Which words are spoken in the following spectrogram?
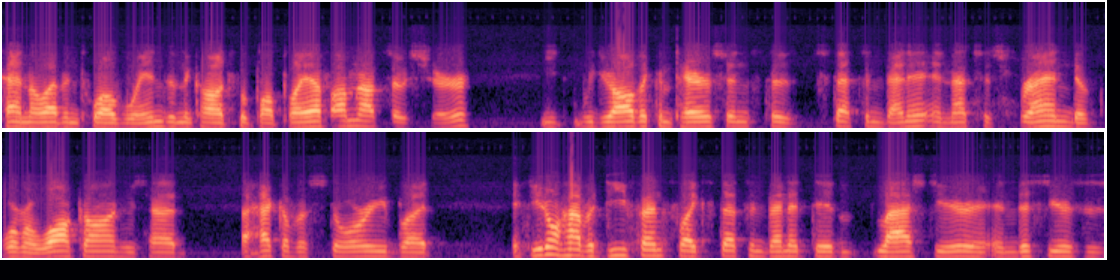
10, 11, 12 wins in the college football playoff? I'm not so sure. We draw the comparisons to Stetson Bennett, and that's his friend, a former walk-on who's had a heck of a story, but if you don't have a defense like Stetson Bennett did last year, and this year's is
